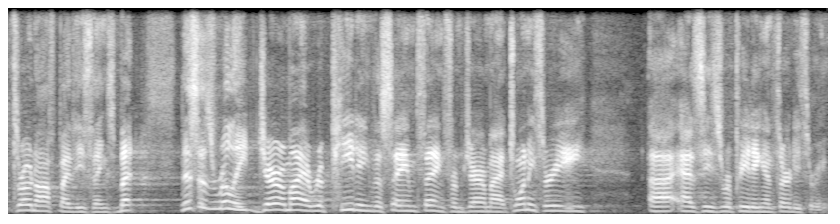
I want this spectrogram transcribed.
thrown off by these things. But this is really Jeremiah repeating the same thing from Jeremiah 23 uh, as he's repeating in 33.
